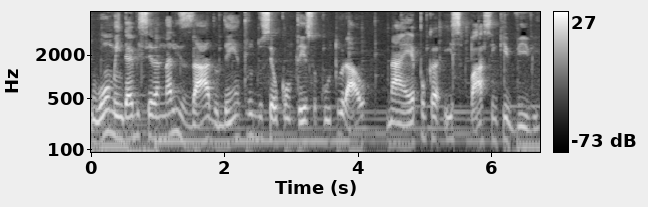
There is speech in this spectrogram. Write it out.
O homem deve ser analisado dentro do seu contexto cultural, na época e espaço em que vive.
